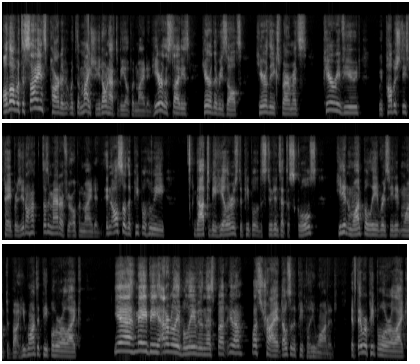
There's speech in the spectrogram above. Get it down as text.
Although with the science part of it, with the mice, you don't have to be open minded. Here are the studies. Here are the results. Here are the experiments, peer reviewed. We publish these papers. You don't have. Doesn't matter if you're open minded. And also the people who he got to be healers, the people, the students at the schools. He didn't want believers. He didn't want to. He wanted people who are like, yeah, maybe I don't really believe in this, but you know, let's try it. Those are the people he wanted. If there were people who were like,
